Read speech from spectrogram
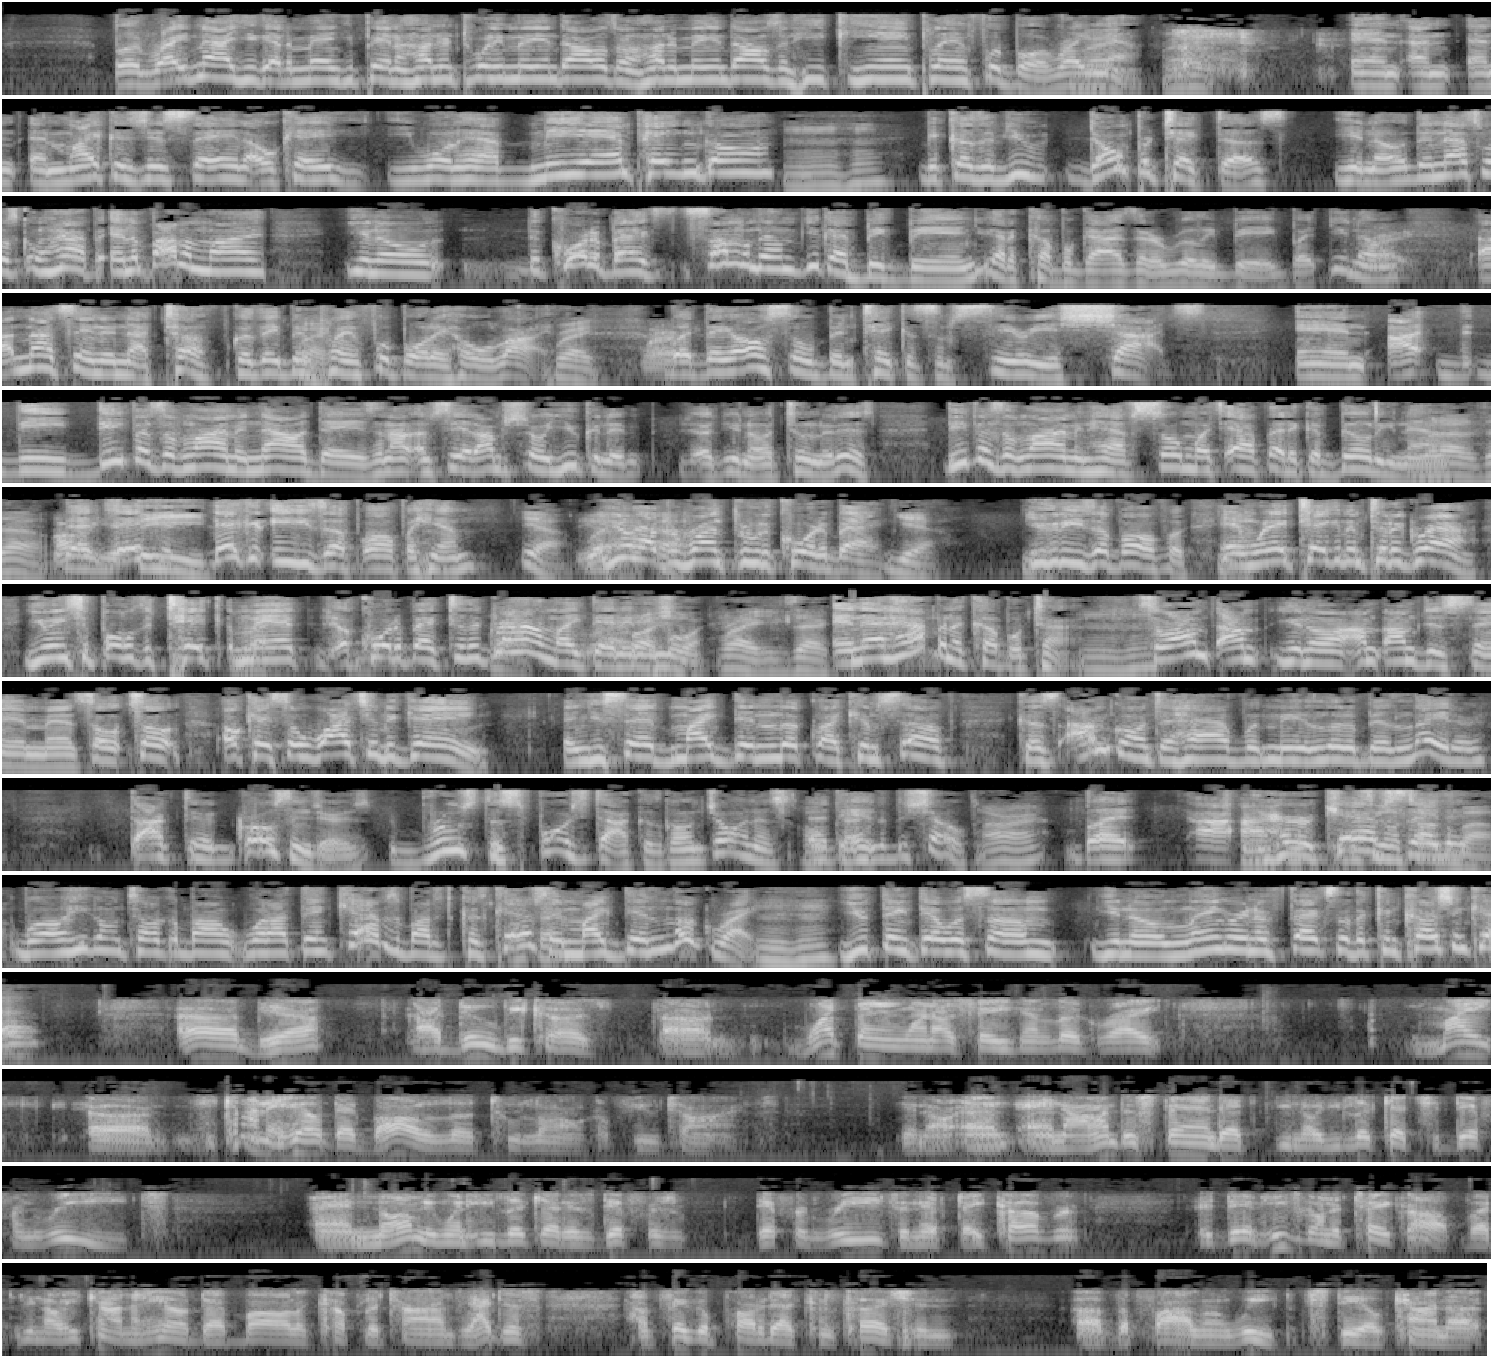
But right now, you got a man you paying 120 million dollars or 100 million dollars, and he he ain't playing football right, now. Right. And and and and Mike is just saying, okay, you want to have me and Peyton gone Mm-hmm. because if you don't protect us, you know, then that's what's going to happen. And the bottom line, you know, the quarterbacks, some of them, you got Big Ben, you got a couple guys that are really big, but you know, Right. I'm not saying they're not tough because they've been Right. playing football their whole life. Right. Right. But they also been taking some serious shots. And I, the defensive linemen nowadays, and I, I'm saying, I'm sure you can, uh, you know, attune to this. Defensive linemen have so much athletic ability now Without a doubt. that Oh, they could, they could ease up off of him. Yeah. you don't have to run through the quarterback. Yeah. You can ease up off of. And when they taking him to the ground, you ain't supposed to take a man, a quarterback to the ground like that Crush 'em. anymore. Right. Exactly. And that happened a couple times. So I'm, I'm, you know, I'm, I'm just saying, man. So, so, okay, so watching the game, and you said Mike didn't look like himself, because I'm going to have with me a little bit later, Dr. Grossinger, Bruce, the sports doc, is going to join us at the end of the show. All right. But I, I heard What's he say talk that. about? Well, he gonna talk about what I think Kev's about it because Kev Okay. said Mike didn't look right. Mhm. You think there was some, you know, lingering effects of the concussion, Kev? Uh, yeah, I do because uh, one thing when I say he didn't look right, Mike, uh, he kind of held that ball a little too long a few times. You know, and and I understand that you know you look at your different reads, and normally when he look at his different different reads, and if they cover, then he's going to take off. But you know, he kind of held that ball a couple of times. I just I figure part of that concussion uh, the following week still kind of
